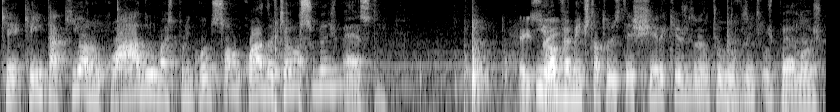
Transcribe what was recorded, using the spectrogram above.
Quem, quem tá aqui ó, no quadro, mas por enquanto só no quadro, aqui é o nosso grande mestre. É isso E aí. obviamente Tratores Teixeira, que ajuda a manter o movimento de pé, lógico.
